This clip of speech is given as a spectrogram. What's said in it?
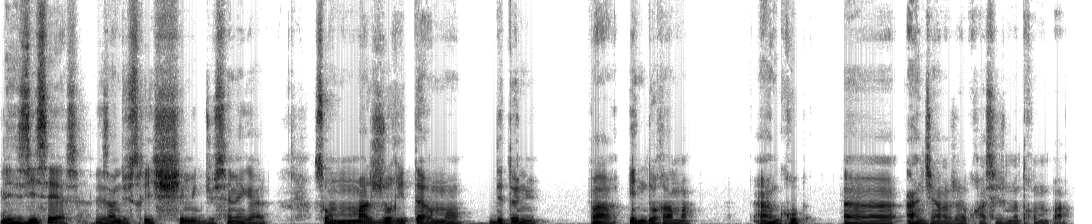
Les ICS, les industries chimiques du Sénégal, sont majoritairement détenus par Indorama, un groupe euh, indien, je crois, si je me trompe pas.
